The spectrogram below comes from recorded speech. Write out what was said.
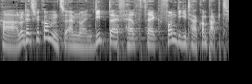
Hallo und herzlich willkommen zu einem neuen Deep Dive Health Tech von Digital Kompakt.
